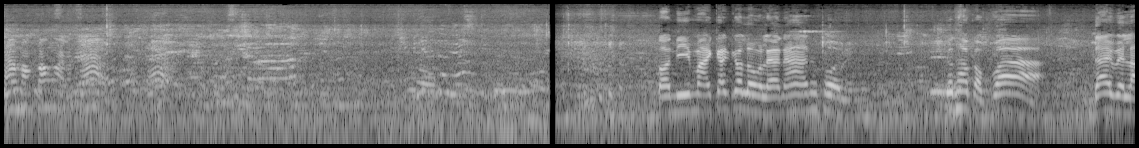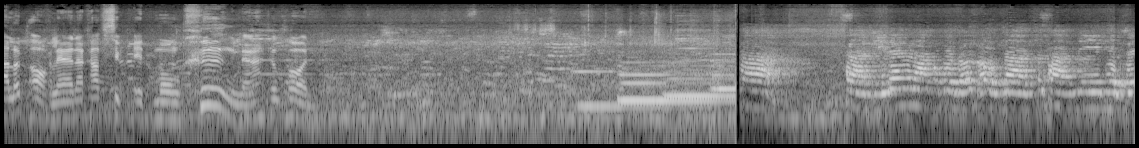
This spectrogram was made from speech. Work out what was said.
ถ้ามองกล้องก่อนนะตอนนี้ไม้กั้นก็ลงแล้วนะฮะทุกคน ก็เท่ากับว่าได้เวลารถออกแล้วนะครับ 11โมงครึ่งนะทุกคนค่ะขณะนี้ได้เวลาขบวนรถออกจากสถานีโปรดใช้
